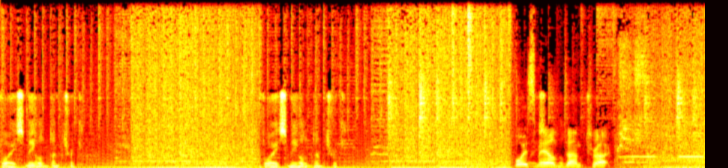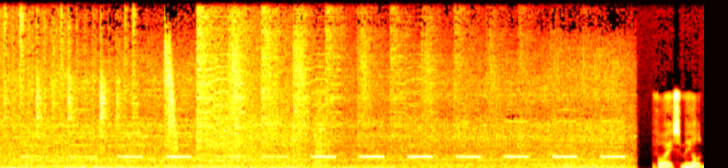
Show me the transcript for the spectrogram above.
Voicemail dump truck. Voicemail dump truck. Voicemail dump truck. Voicemail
